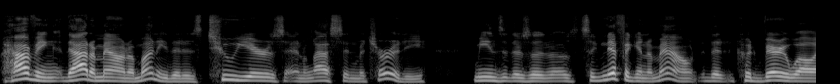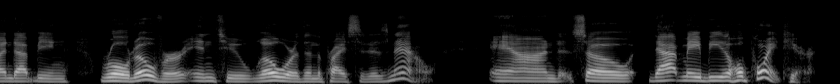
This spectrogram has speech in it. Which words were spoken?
Having that amount of money that is two years and less in maturity means that there's a, a significant amount that could very well end up being rolled over into lower than the price it is now. And so that may be the whole point here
